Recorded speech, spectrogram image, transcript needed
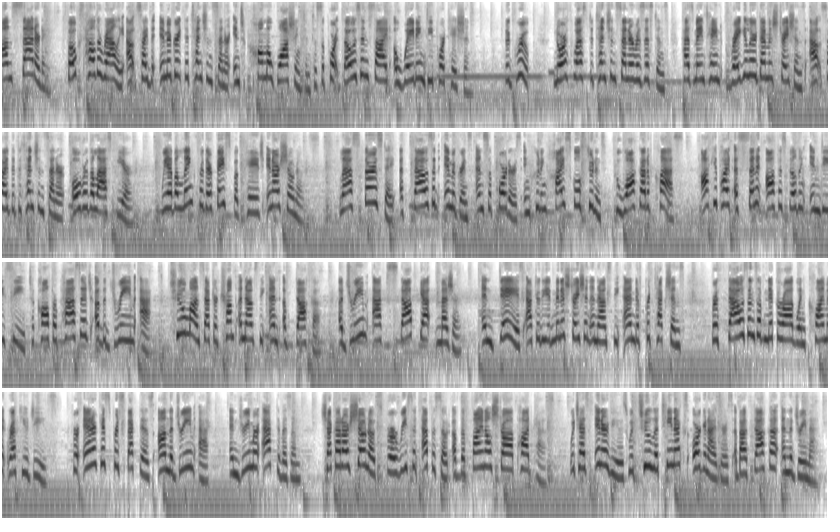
On Saturday, folks held a rally outside the Immigrant Detention Center in Tacoma, Washington to support those inside awaiting deportation. The group, Northwest Detention Center Resistance, has maintained regular demonstrations outside the detention center over the last year. We have a link for their Facebook page in our show notes. Last Thursday, a thousand immigrants and supporters, including high school students who walked out of class, occupied a Senate office building in D.C. to call for passage of the DREAM Act, two months after Trump announced the end of DACA, a DREAM Act stopgap measure, and days after the administration announced the end of protections for thousands of Nicaraguan climate refugees. For anarchist perspectives on the DREAM Act and Dreamer activism, check out our show notes for a recent episode of the Final Straw podcast, which has interviews with two Latinx organizers about DACA and the DREAM Act.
